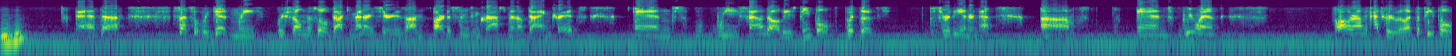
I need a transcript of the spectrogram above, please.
Mm-hmm. And uh, so that's what we did. And we, we filmed this little documentary series on artisans and craftsmen of dying trades. And we found all these people with the through the internet. Um, and we went all around the country. We let the people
